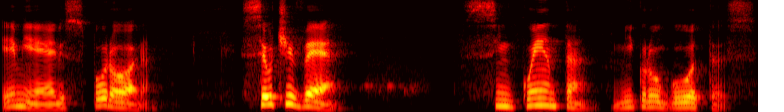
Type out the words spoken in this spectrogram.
ml por hora. Se eu tiver 50 microgotas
